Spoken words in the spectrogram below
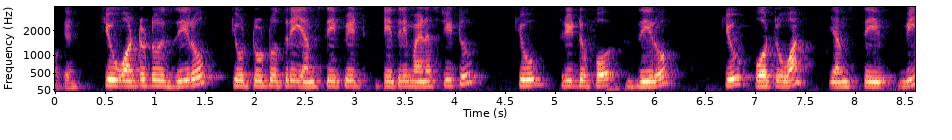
Okay. Q1 to 2 is 0 q2 to 3 mcp t3 minus t2 q3 to 4 0 q4 to 1 mcv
